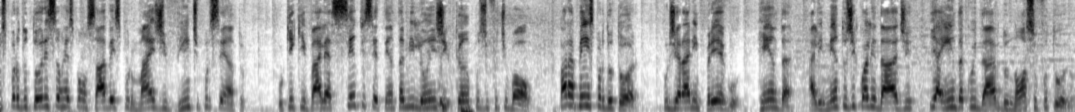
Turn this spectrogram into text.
os produtores são responsáveis por mais de 20%, o que equivale a 170 milhões de campos de futebol. Parabéns, produtor, por gerar emprego, renda, alimentos de qualidade e ainda cuidar do nosso futuro.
